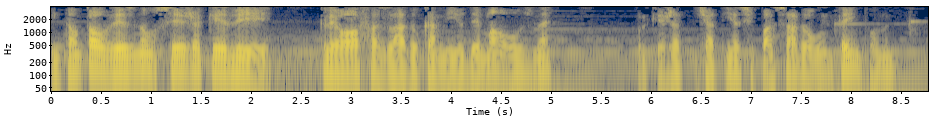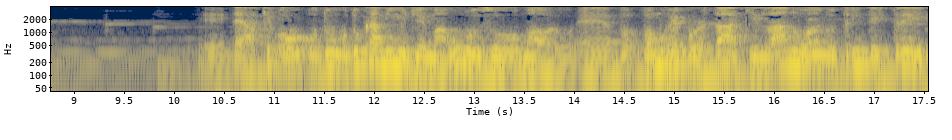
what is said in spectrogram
Então talvez não seja aquele Cleófas lá do caminho de Maús, né? Porque já, já tinha se passado algum tempo, né? É, aqui, o, o do, do, caminho de Emaús, o Mauro, é, vamos reportar que lá no ano 33,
